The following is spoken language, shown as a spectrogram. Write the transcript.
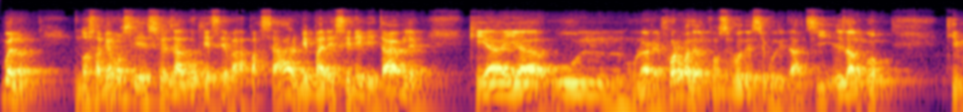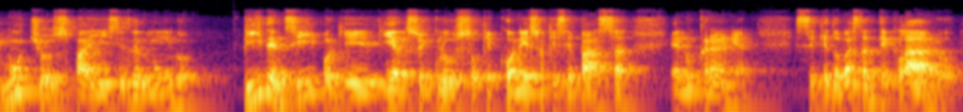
Bueno, no sabemos si eso es algo que se va a pasar. Me parece inevitable que haya una reforma del Consejo de Seguridad. Sí, es algo que muchos países del mundo piden, sí, porque pienso incluso que con eso que se pasa en Ucrania se quedó bastante claro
